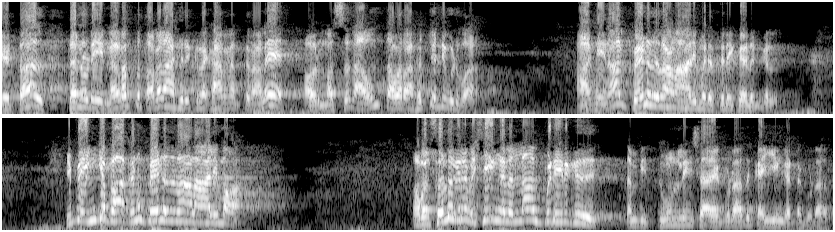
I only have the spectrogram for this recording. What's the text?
கேட்டால் தன்னுடைய நடப்பு தவறாக இருக்கிற காரணத்தினாலே அவர் மசலாவும் தவறாக சொல்லி விடுவார் ஆகையினால் பேணுதலான ஆரிமிடத்திலே கேளுங்கள். இப்ப இங்க பார்க்கணும் பேணுதலான ஆலிமா. அவர் சொல்லுகிற விஷயங்கள் எல்லாம் இப்படி இருக்குது. தம்பி தூண்லையும் சாயக்கூடாது கையும் கட்டக்கூடாது.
